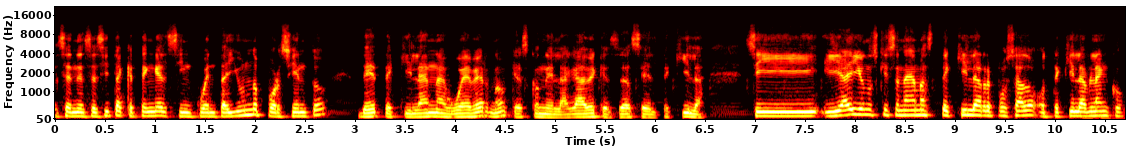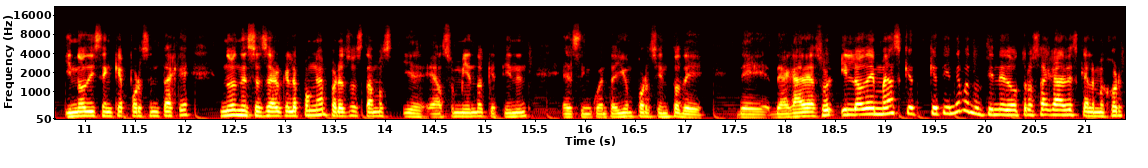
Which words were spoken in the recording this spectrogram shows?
se necesita que tenga el 51% de tequilana Weber, ¿no? Que es con el agave que se hace el tequila. Si, y hay unos que dicen nada más tequila reposado o tequila blanco y no dicen qué porcentaje, no es necesario que le pongan, pero eso estamos eh, asumiendo que tienen el 51% de, de, agave azul. Y lo demás que, tiene, bueno, tiene otros agaves que a lo mejor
